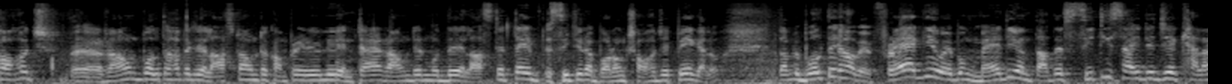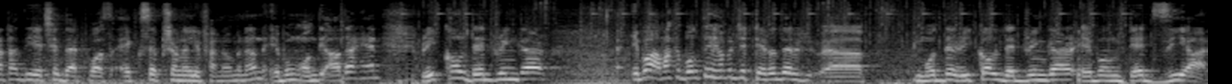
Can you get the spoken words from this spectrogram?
সহজ রাউন্ড বলতে হবে যে লাস্ট রাউন্ডটা কম্পারেটিভলি এন্টায়ার রাউন্ডের মধ্যে লাস্টেরটাই সিটিরা বরং সহজে পেয়ে গেল। তবে বলতেই হবে ফ্র্যাগিও এবং ম্যাডিয়ন তাদের সিটি সাইডে যে খেলাটা দিয়েছে দ্যাট ওয়াজ এক্সেপশনালি ফেনোমিনান এবং on the other hand Recall Dead Ringer এবং আমাকে বলতেই হবে যে টেরোদের মধ্যে রিকল ডেডরিঙ্গার এবং ডেড জিআর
